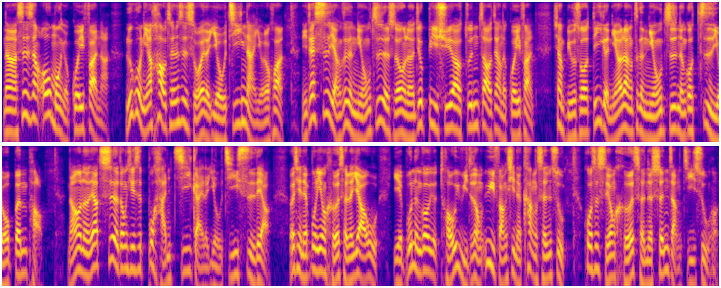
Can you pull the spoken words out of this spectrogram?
那事实上，欧盟有规范呐，如果你要号称是所谓的有机奶油的话，你在饲养这个牛只的时候呢，就必须要遵照这样的规范。像比如说，第一个，你要让这个牛只能够自由奔跑。然后呢，要吃的东西是不含基改的有机饲料，而且呢，不能用合成的药物，也不能够投予这种预防性的抗生素，或是使用合成的生长激素。哈，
